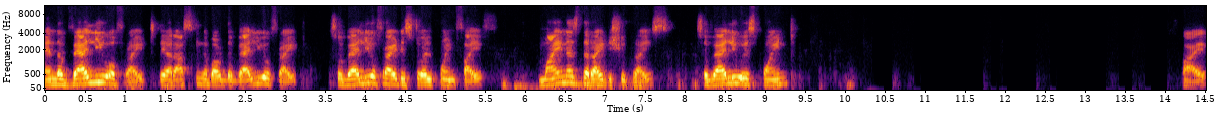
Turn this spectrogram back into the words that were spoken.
and the value of right they are asking about the value of right so value of right is 12.5 minus the right issue price. So value is point five.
